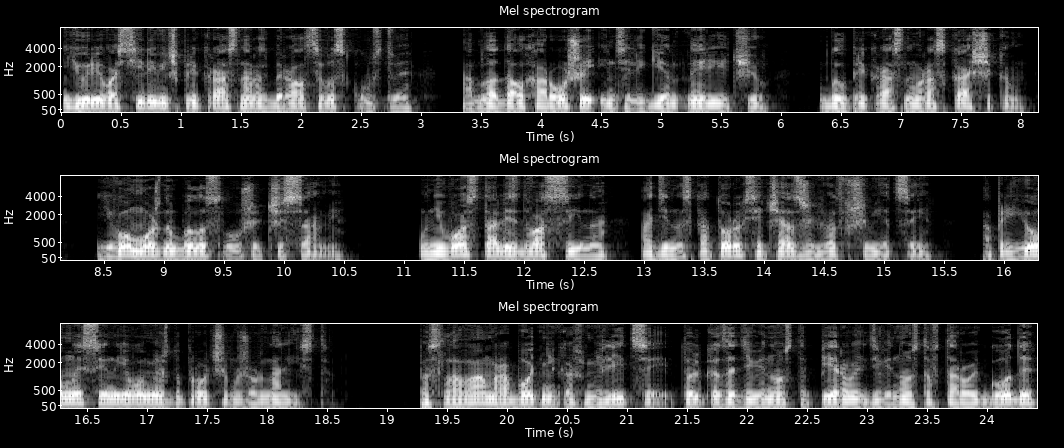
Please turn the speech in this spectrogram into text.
Юрий Васильевич прекрасно разбирался в искусстве, обладал хорошей интеллигентной речью, был прекрасным рассказчиком, его можно было слушать часами. У него остались два сына, один из которых сейчас живет в Швеции, а приемный сын его, между прочим, журналист. По словам работников милиции, только за 91-92 годы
